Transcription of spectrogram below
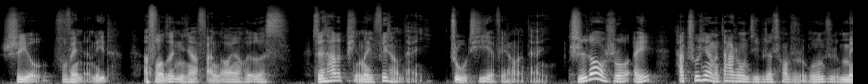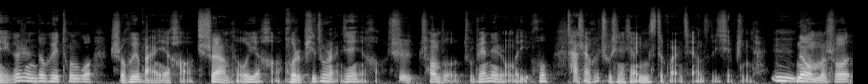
是有付费能力的啊，否则你像梵高一样会饿死。所以它的品类非常单一。主题也非常的单一。直到说，哎，它出现了大众级别的创作者工具，每个人都可以通过手绘板也好、摄像头也好，或者 P 图软件也好，去创作图片内容了以后，它才会出现像 Instagram 这样子的一些平台。嗯，那我们说，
